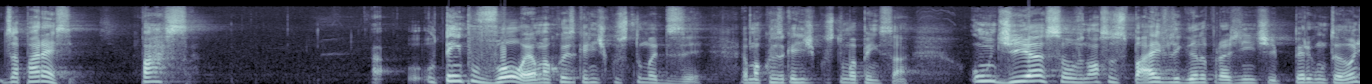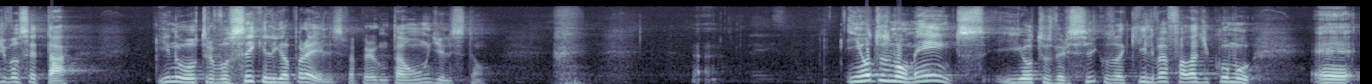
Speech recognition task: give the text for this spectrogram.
Desaparece, passa. O tempo voa, é uma coisa que a gente costuma dizer, é uma coisa que a gente costuma pensar. Um dia são os nossos pais ligando para a gente, perguntando onde você está. E no outro é você que liga para eles, para perguntar onde eles estão. em outros momentos, e outros versículos aqui, ele vai falar de como é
